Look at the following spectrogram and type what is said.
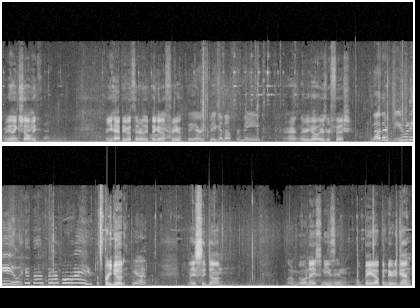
What do you think, Shelby? Are you happy with it? Are they big Oh, enough yeah. for you? They are big enough for me. All right, there you go. There's your fish. Another beauty. Look at that bad boy. That's pretty good. Yep. Nicely done. Let them go nice and easy and we'll bait up and do it again.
